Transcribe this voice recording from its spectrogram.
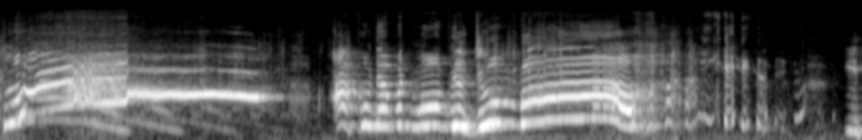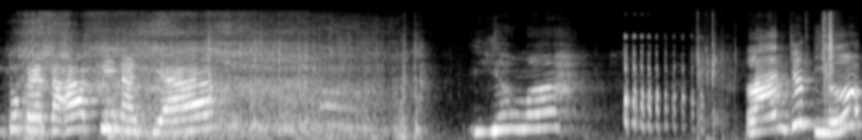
Wah! Aku dapat mobil jumbo. Itu kereta api, Nasya. Iya, mah. Lanjut yuk.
